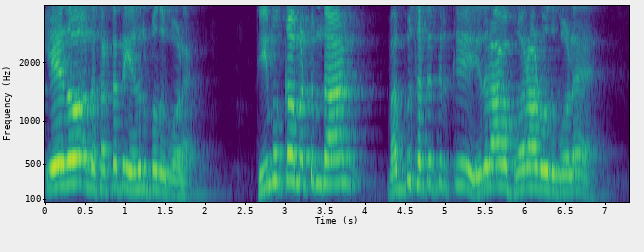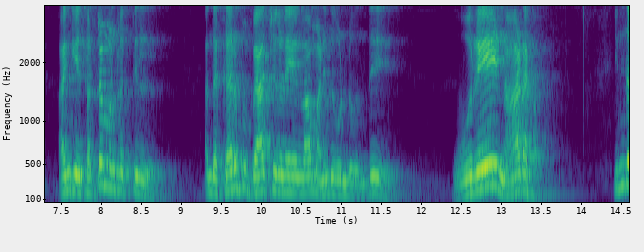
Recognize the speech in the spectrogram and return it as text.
ஏதோ அந்த சட்டத்தை எதிர்ப்பது போல திமுக மட்டும்தான் வக்பு சட்டத்திற்கு எதிராக போராடுவது போல அங்கே சட்டமன்றத்தில் அந்த கருப்பு பேட்சுகளை எல்லாம் அணிந்து கொண்டு வந்து ஒரே நாடகம் இந்த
